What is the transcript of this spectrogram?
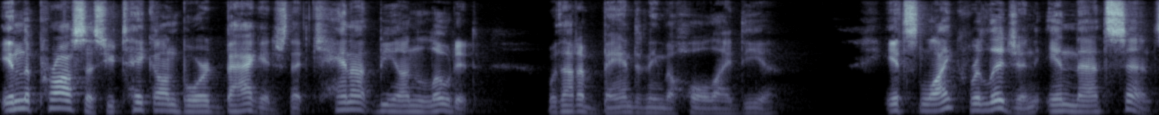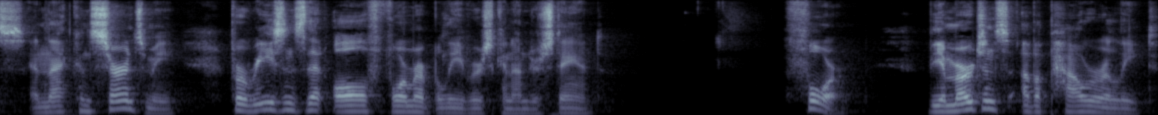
In the process, you take on board baggage that cannot be unloaded without abandoning the whole idea. It's like religion in that sense, and that concerns me for reasons that all former believers can understand. 4. The emergence of a power elite.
